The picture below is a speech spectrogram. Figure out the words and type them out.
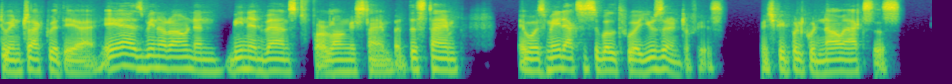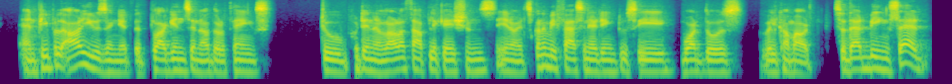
to interact with AI. AI has been around and been advanced for a longest time, but this time it was made accessible through a user interface, which people could now access. And people are using it with plugins and other things to put in a lot of applications. You know, it's going to be fascinating to see what those will come out. So that being said,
